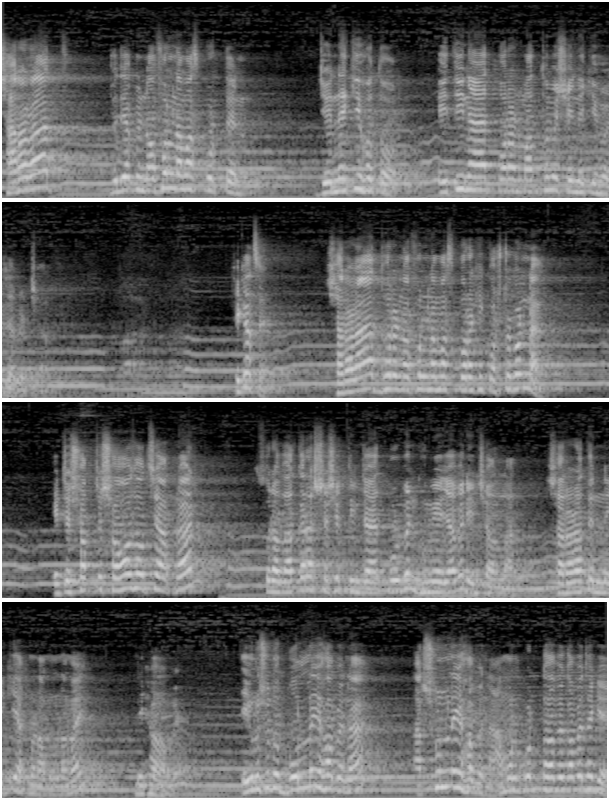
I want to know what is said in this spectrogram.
সারা রাত যদি আপনি নফল নামাজ পড়তেন, যে নেকি হতো, এই তিন আয়াত পড়ার মাধ্যমে সেই নেকি হয়ে যাবে। ঠিক আছে? সারা রাত ধরে নফল নামাজ পড়া কি কষ্টকর না? এটা সবচেয়ে সহজ হচ্ছে আপনার সুরা বাকারার শেষের তিনটা আয়াত পড়বেন, ঘুমিয়ে যাবেন, ইনশাআল্লাহ। সারা রাতের নেকি আপনার আমল নামায় লেখা হবে। এগুলো শুধু বললেই হবে না, আর শুনলেই হবে না। আমল করতে হবে কবে থেকে?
